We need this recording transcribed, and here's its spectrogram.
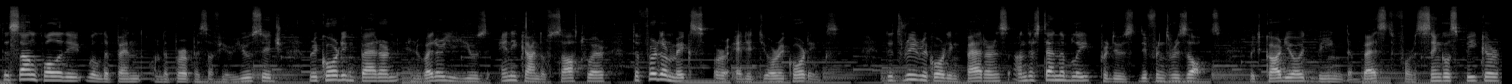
The sound quality will depend on the purpose of your usage, recording pattern and whether you use any kind of software to further mix or edit your recordings. The three recording patterns understandably produce different results, with cardioid being the best for a single speaker,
